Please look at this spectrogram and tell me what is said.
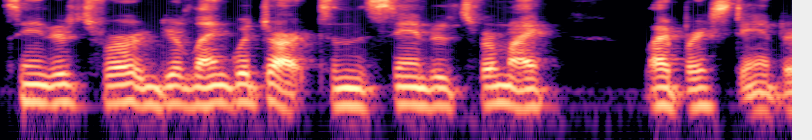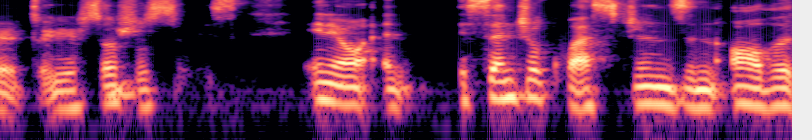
standards for your language arts and the standards for my library standards or your social studies you know and essential questions and all the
